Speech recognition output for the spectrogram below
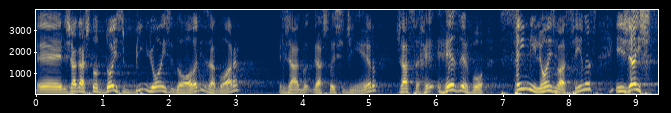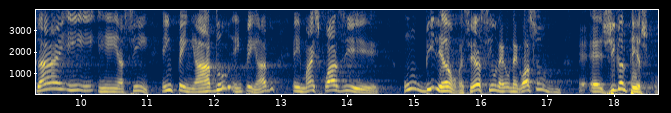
eh, ele já gastou 2 bilhões de dólares agora. Ele já gastou esse dinheiro já reservou 100 milhões de vacinas e já está em, em, assim empenhado, empenhado em mais quase um bilhão. Vai ser assim um negócio é, é gigantesco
